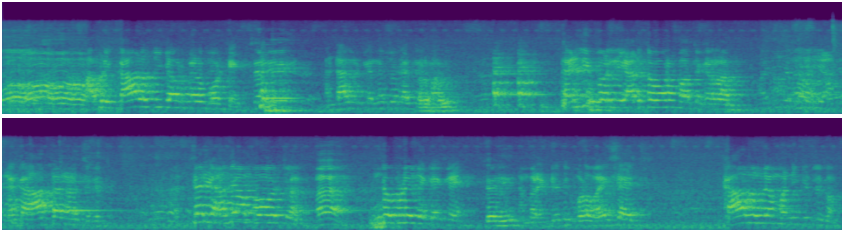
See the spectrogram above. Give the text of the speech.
ஓ. அப்படி காலை தூக்கி அவர் மேல போட்டேன். சரி. அந்த ஆளுக்கு என்ன தெரியுமா? தள்ளி பள்ளி அடுத்த வாரம் பாத்துக்கலாம் எங்க ஆத்தா நினைச்சுக்கிட்டு. சரி அதான் போகட்டும் இந்த பிள்ளைகிட்ட கேட்கிறேன். சரி. நம்ம ரெண்டு பேத்துக்கு போல வயசாயிடுச்சு. காதல் தான் பண்ணிக்கிட்டு இருக்கோம்.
